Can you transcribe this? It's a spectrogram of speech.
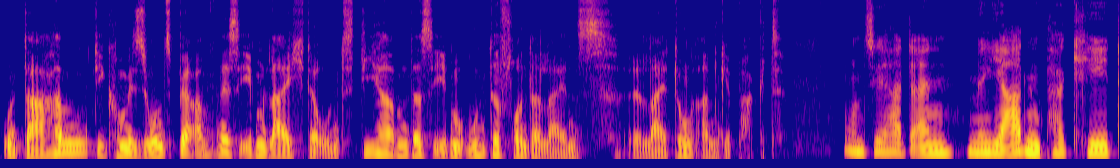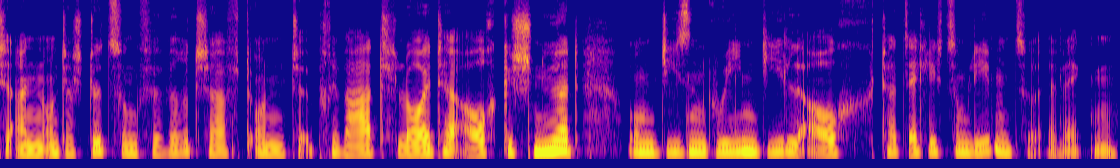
Und da haben die Kommissionsbeamten es eben leichter und die haben das eben unter von der Leyens äh, Leitung angepackt. Und sie hat ein Milliardenpaket an Unterstützung für Wirtschaft und Privatleute auch geschnürt, um diesen Green Deal auch tatsächlich zum Leben zu erwecken.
